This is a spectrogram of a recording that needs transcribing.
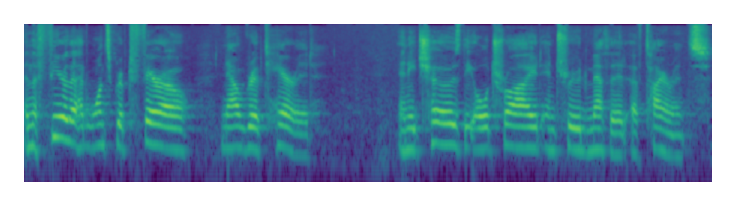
And the fear that had once gripped Pharaoh now gripped Herod and he chose the old tried and true method of tyrants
